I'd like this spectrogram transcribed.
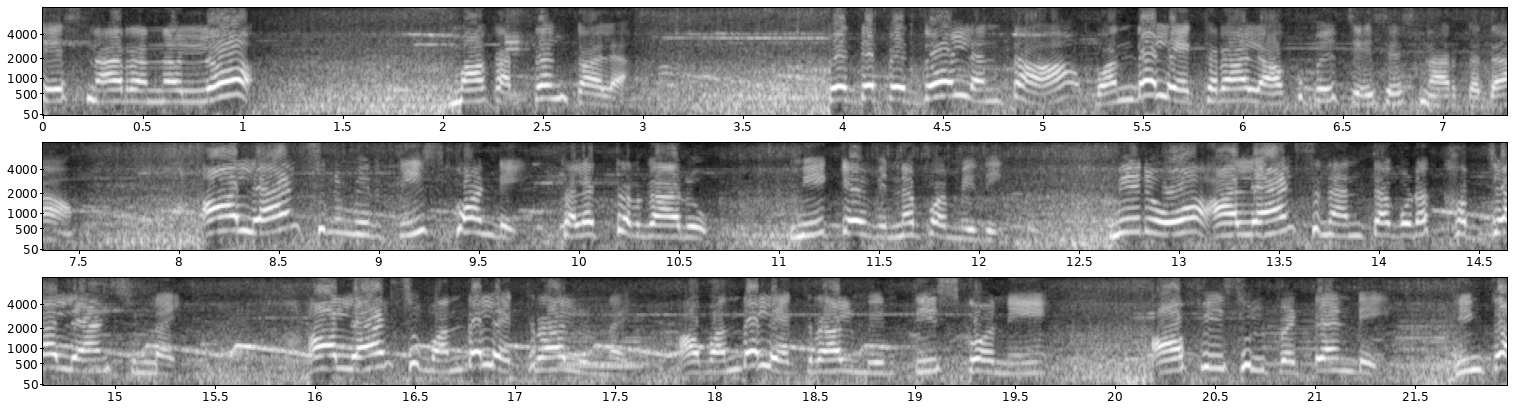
చేసినారనల్లో మాకు అర్థం కాల. పెద్ద పెద్దోళ్ళంతా వందల ఎకరాలు ఆకుపే చేసేసినారు కదా. ఆ ల్యాండ్స్ని మీరు తీసుకోండి కలెక్టర్ గారు. మీకే విన్నపం ఇది. మీరు ఆ ల్యాండ్స్ని అంతా కూడా కబ్జా ల్యాండ్స్ ఉన్నాయి. ఆ ల్యాండ్స్ వందల ఎకరాలు ఉన్నాయి. ఆ వందల ఎకరాలు మీరు తీసుకొని ఆఫీసులు పెట్టండి. ఇంకా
